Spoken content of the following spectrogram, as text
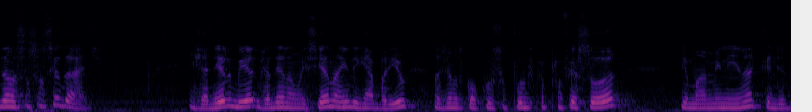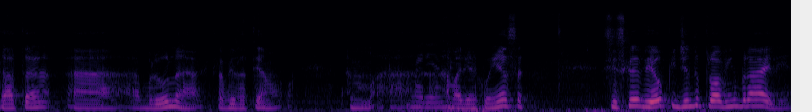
da nossa sociedade. Em janeiro mesmo, janeiro não, esse ano ainda, em abril, nós tivemos um concurso público para professor e uma menina candidata a, a Bruna, talvez até a, a, Mariana. a Mariana conheça, se inscreveu pedindo prova em braille.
